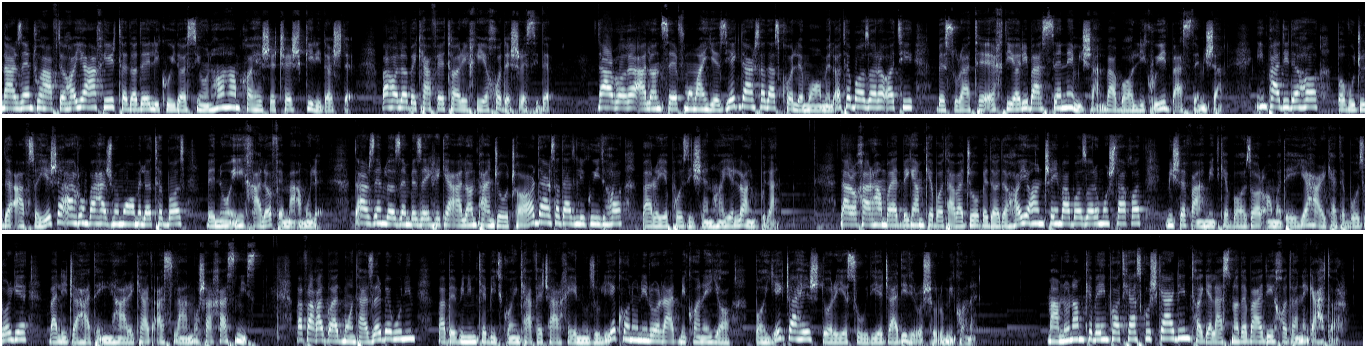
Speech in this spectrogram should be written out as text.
در ضمن تو هفته های اخیر تعداد لیکویداسیون ها هم کاهش چشمگیری داشته و حالا به کف تاریخی خودش رسیده. در واقع الان صفر ممیز یک درصد از کل معاملات بازار آتی به صورت اختیاری بسته نمیشن و با liquid بسته میشن. این پدیده ها با وجود افزایش اهرم و حجم معاملات باز به نوعی خلاف معموله. در ضمن لازم به ذکره که الان 54 درصد از liquid ها برای position های long بودن. در آخر هم باید بگم که با توجه به داده های on-chain و بازار مشتقات میشه فهمید که بازار آماده یه حرکت بزرگه ولی جهت این حرکت اصلا مشخص نیست. و فقط باید منتظر ببونیم و ببینیم که بیت کوین کف چرخه نزولی کنونی رو رد می‌کنه یا با یک جهش دوره سعودی جدیدی رو شروع می‌کنه. ممنونم که به این پادکست گوش کردین. تا گل بعدی خدا نگهدار.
